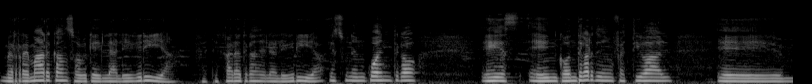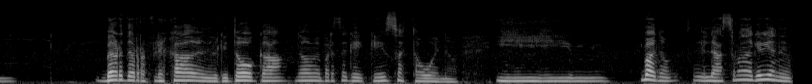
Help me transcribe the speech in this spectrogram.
me remarcan sobre que la alegría, festejar atrás de la alegría, es un encuentro, es encontrarte en un festival, eh, verte reflejado en el que toca, no me parece que, que eso está bueno. Y mm, bueno, la semana que viene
